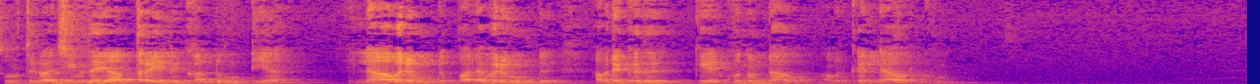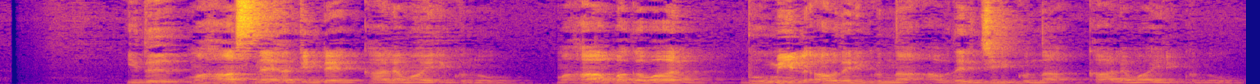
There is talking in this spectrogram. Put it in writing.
സുഹൃത്തുക്കളെ ജീവിതയാത്രയിൽ കണ്ടുമുട്ടിയ എല്ലാവരും ഉണ്ട് പലവരും ഉണ്ട് അവരൊക്കെ ഇത് കേൾക്കുന്നുണ്ടാവും. അവർക്ക് എല്ലാവർക്കും ഇത് മഹാസ്നേഹത്തിന്റെ കാലമായിരിക്കുന്നു. മഹാഭഗവാൻ ഭൂമിയിൽ അവതരിക്കുന്ന അവതരിച്ചിരിക്കുന്ന കാലമായിരിക്കുന്നു.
